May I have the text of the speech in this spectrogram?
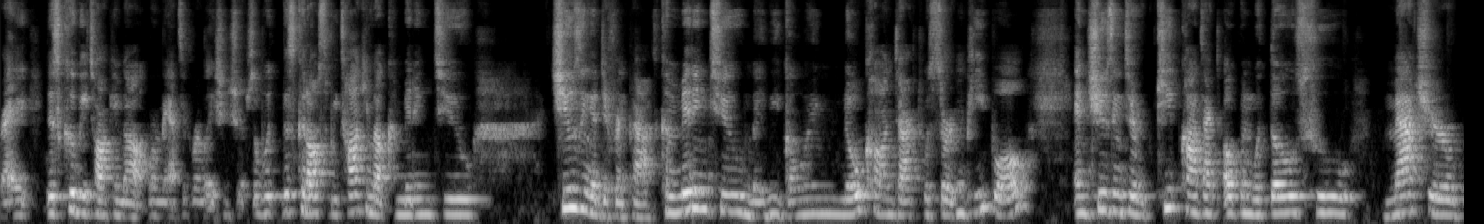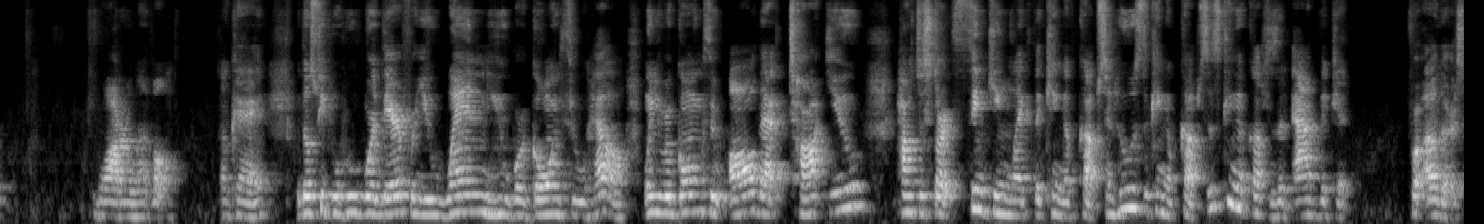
right? This could be talking about romantic relationships so this could also be talking about committing to choosing a different path, committing to maybe going no contact with certain people and choosing to keep contact open with those who match your water level. Okay. Those people who were there for you when you were going through hell, when you were going through all that taught you how to start thinking like the King of Cups. And who is the King of Cups? This King of Cups is an advocate for others.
